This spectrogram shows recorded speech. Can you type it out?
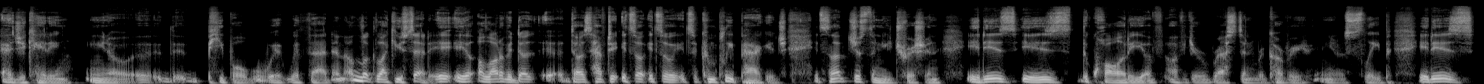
educating, you know, eh, the people with, with that. And uh, look, like you said, it, it, a lot of it does it does have to. It's a it's a it's a complete package. It's not just the nutrition. It is is the quality of of your rest and recovery. You know, sleep. It is.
